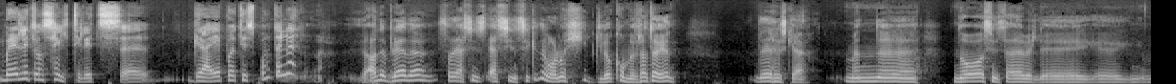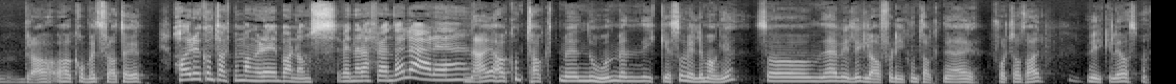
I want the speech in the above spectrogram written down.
Ble det litt sånn selvtillitsgreie på et tidspunkt, eller? Ja, det ble det. Så jeg syns, jeg syns ikke det var noe hyggelig å komme fra Tøyen. Det husker jeg. Men nå syns jeg det er veldig eh, bra å ha kommet fra Tøyen. Har du kontakt med mange barndomsvenner derfra ennå, eller er det Nei, jeg har kontakt med noen, men ikke så veldig mange. Så jeg er veldig glad for de kontaktene jeg fortsatt har. Virkelig, altså.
